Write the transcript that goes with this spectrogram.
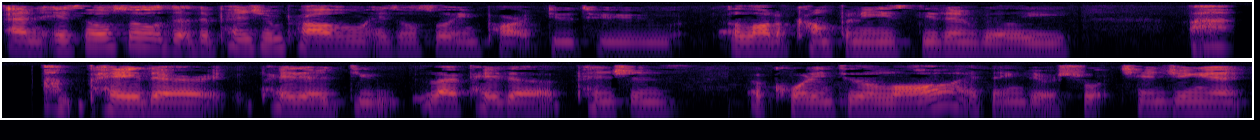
And it's also the, the pension problem is also in part due to a lot of companies didn't really uh, pay their pay their due like pay the pensions according to the law. I think they're shortchanging it.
